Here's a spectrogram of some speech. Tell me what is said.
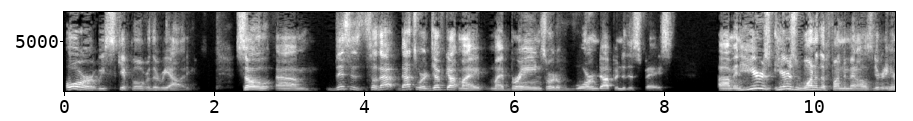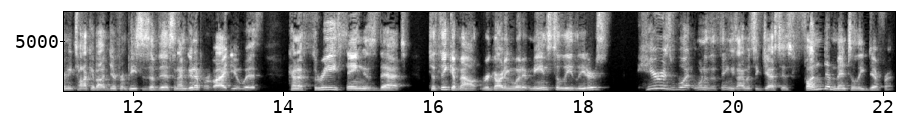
or we skip over the reality. So um, this is so that that's where Jeff got my my brain sort of warmed up into this space. Um, and here's here's one of the fundamentals. You're going to hear me talk about different pieces of this, and I'm going to provide you with kind of three things that to think about regarding what it means to lead leaders. Here is what one of the things I would suggest is fundamentally different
